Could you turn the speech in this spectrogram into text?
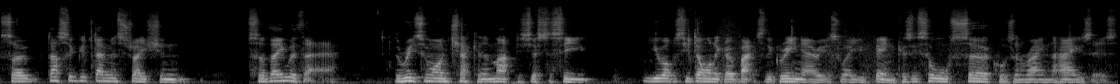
So that's a good demonstration so they were there. the reason why I'm checking the map is just to see you obviously don't want to go back to the green areas where you've been because it's all circles and around the houses.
